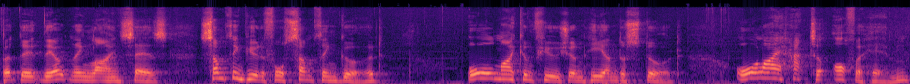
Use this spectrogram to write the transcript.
but the the opening line says, "Something beautiful, something good. All my confusion he understood. All I had to offer him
